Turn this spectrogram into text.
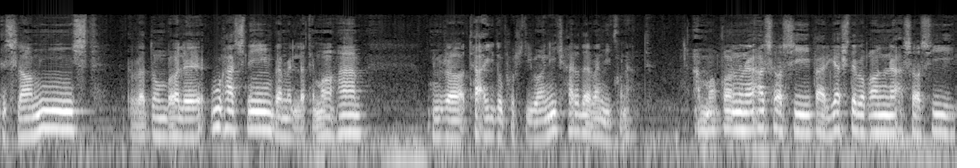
اسلامی است و دنبال او هستیم و ملت ما هم این را تایید و پشتیبانی کرده و می کنند اما قانون اساسی برگشت به قانون اساسی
